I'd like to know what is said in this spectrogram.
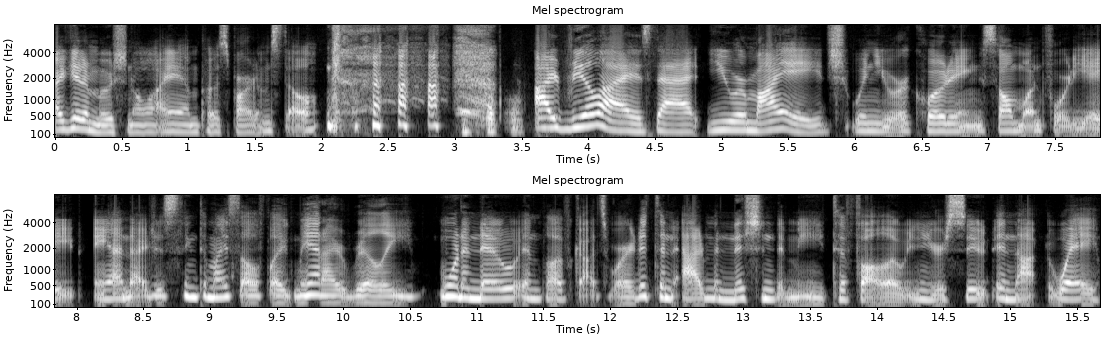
I get emotional. I am postpartum still. I realized that you were my age when you were quoting Psalm 148. And I just think to myself, like, man, I really want to know and love God's word. It's an admonition to me to follow in your suit in that way.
